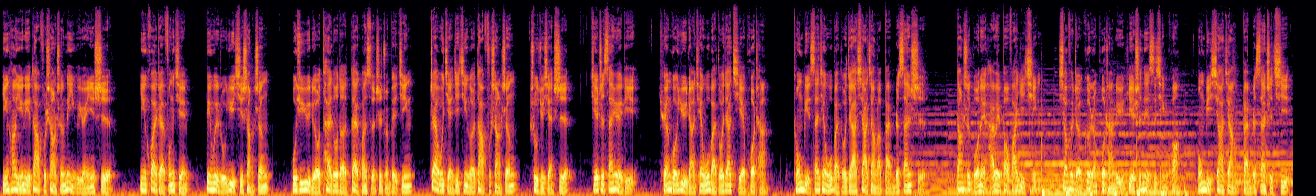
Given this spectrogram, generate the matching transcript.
银行盈利大幅上升另一个原因是，因坏债风险并未如预期上升，无需预留太多的贷款损失准备金，债务减记金额大幅上升。数据显示，截至三月底，全国逾两千五百多家企业破产。同比三千五百多家下降了百分之三十。当时国内还未爆发疫情，消费者个人破产率也是类似情况，同比下降百分之三十七。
